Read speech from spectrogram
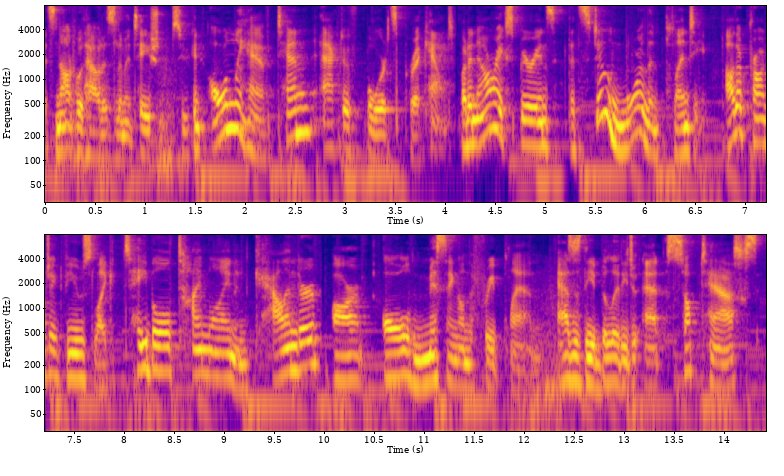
it's not without its limitations. You can only have 10 active boards per account. But in our experience, that's still more than plenty. Other project views like table, timeline, and calendar are all missing on the free plan, as is the ability to add subtasks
